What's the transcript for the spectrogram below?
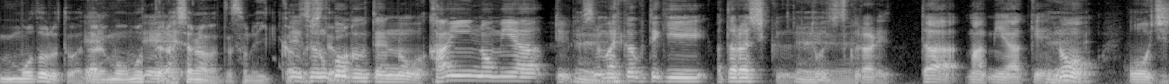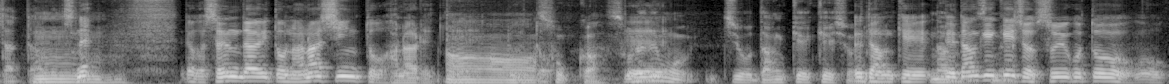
戻るとは誰も思ってらっしゃらなかった、その一家としては。その皇国天皇は会員の宮っていうですね、まあ比較的新しく当時作られた、まあ宮家の王子だったわけですね。だから先代と七神と離れてると。ああ、そっか。それでも一応男系継承で、男系、で、男系継承そういうことを、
